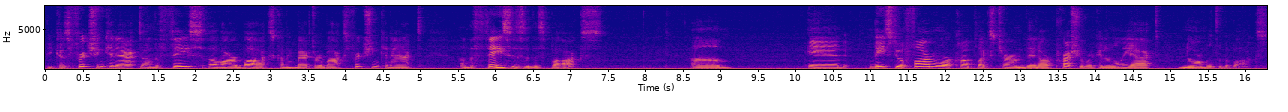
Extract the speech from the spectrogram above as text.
Because friction can act on the face of our box, coming back to our box, friction can act on the faces of this box um, and leads to a far more complex term than our pressure, where it can only act normal to the box.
